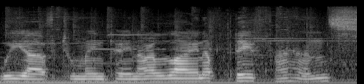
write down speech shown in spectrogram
We have to maintain our line of defense.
